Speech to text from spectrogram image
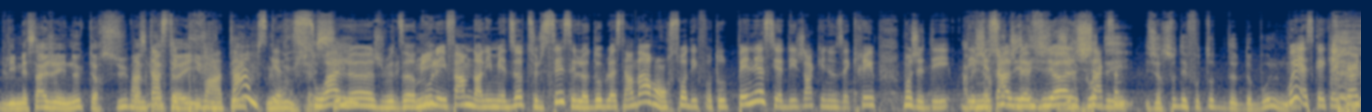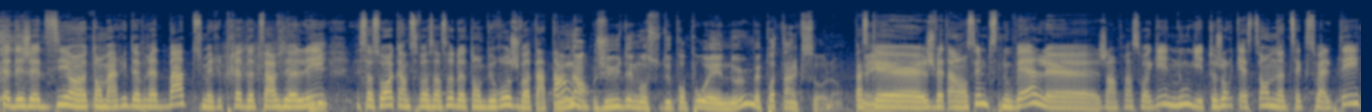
les messages haineux que tu as reçus En parce même temps, que c'est épouvantable ce Mais qu'elle oui, soit sais. là. Je veux dire, Mais- nous, les femmes dans les médias, tu le sais, c'est le double standard. On reçoit des photos de pénis. Il y a des gens qui nous écrivent. Moi, j'ai des, Ah, des messages des- de viol chaque semaine. J'ai reçu des photos de, de boules. moi. Oui, est-ce que quelqu'un t'a déjà dit euh, ton mari devrait te battre, tu mériterais de te faire violer? Ce soir, quand tu vas sortir de ton bureau, je vais t'attendre. Non, j'ai eu des, mots- des propos haineux, mais pas tant que ça. Là. Parce Mais- que euh, je vais t'annoncer une petite nouvelle, euh, Jean-François Gay. Nous, il est toujours question de notre sexualité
